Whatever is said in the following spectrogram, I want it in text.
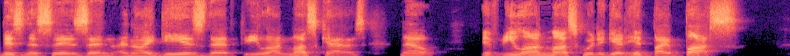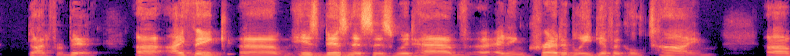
businesses and, and ideas that Elon Musk has. Now, if Elon Musk were to get hit by a bus, God forbid, uh, I think uh, his businesses would have uh, an incredibly difficult time. Uh,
